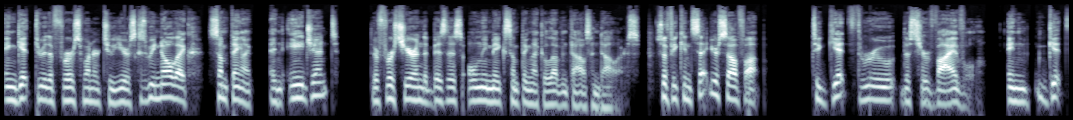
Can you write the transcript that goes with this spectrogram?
and get through the first one or two years, because we know like something like an agent, their first year in the business only makes something like $11,000. So if you can set yourself up to get through the survival and get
